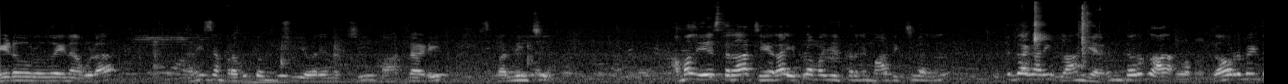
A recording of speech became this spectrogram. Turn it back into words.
ఏడవ రోజు అయినా కూడా కనీసం ప్రభుత్వం నుంచి ఎవరైనా వచ్చి మాట్లాడి స్పందించి అమలు చేస్తారా చేయరా ఎప్పుడు అమలు చేస్తారని మాట ఇచ్చి వాళ్ళని విత్డ్రాగానికి ప్లాన్ చేయాలి. కానీ ఇంతవరకు గవర్నమెంట్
